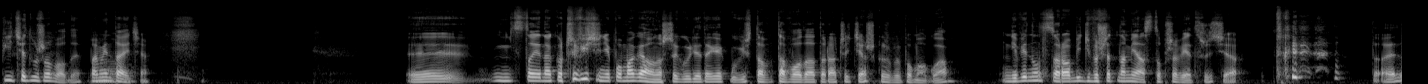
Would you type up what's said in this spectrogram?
Pijcie dużo wody, pamiętajcie. No. Yy, nic to jednak oczywiście nie pomagało, no szczególnie tak jak mówisz, ta, ta woda to raczej ciężko, żeby pomogła. Nie wiedząc co robić, wyszedł na miasto przewietrzyć się. To jest,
